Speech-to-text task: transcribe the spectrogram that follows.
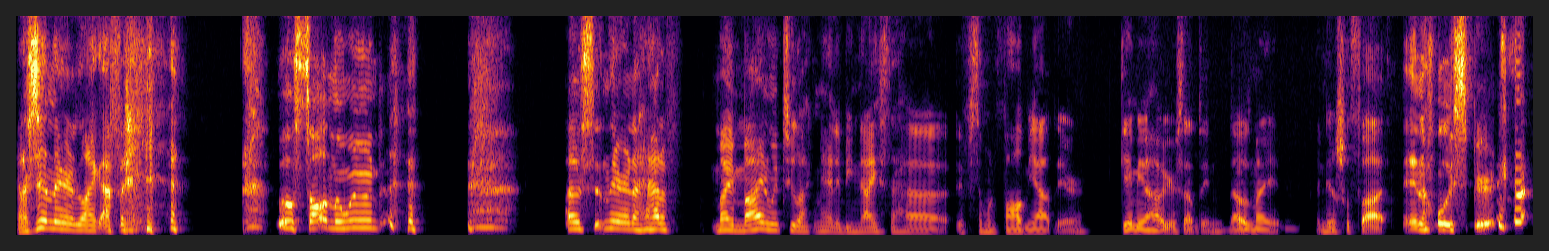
And I'm sitting there and like I a little salt in the wound. I was sitting there and I had a my mind went to like, man, it'd be nice to have if someone followed me out there, gave me a hug or something. That was my initial thought. And the Holy Spirit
